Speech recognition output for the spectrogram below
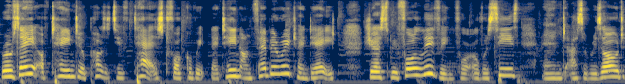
Rose obtained a positive test for COVID 19 on February 28th, just before leaving for overseas, and as a result,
